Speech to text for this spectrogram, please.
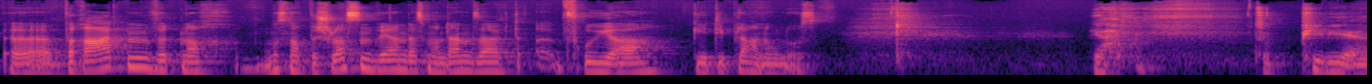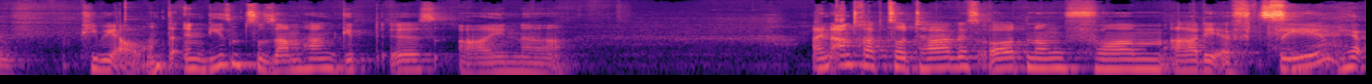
äh, beraten, wird noch, muss noch beschlossen werden, dass man dann sagt, Frühjahr geht die Planung los. Ja, zu PBL. PBL. Und in diesem Zusammenhang gibt es eine, einen Antrag zur Tagesordnung vom ADFC. Ja.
